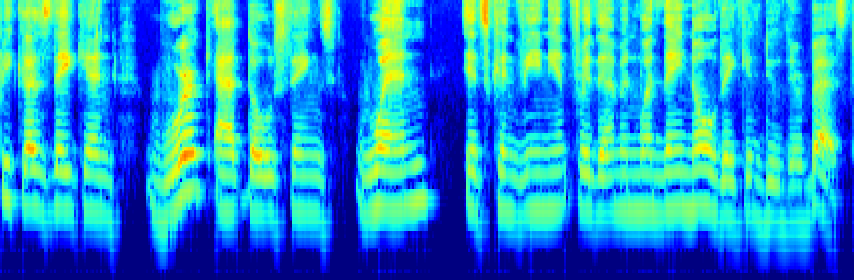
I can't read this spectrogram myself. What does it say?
because they can work at those things when it's convenient for them and when they know they can do their best.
